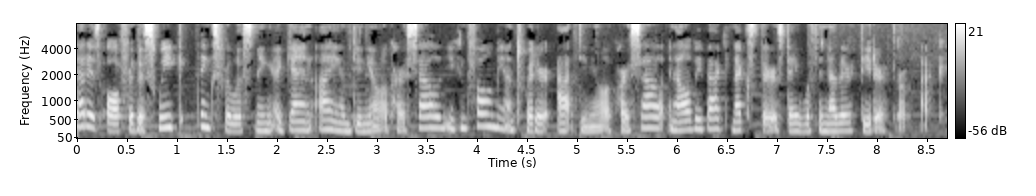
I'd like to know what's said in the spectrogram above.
That is all for this week. Thanks for listening. Again, I am Daniela Parcell. You can follow me on Twitter at Daniela Parcell, and I'll be back next Thursday with another theater throwback.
